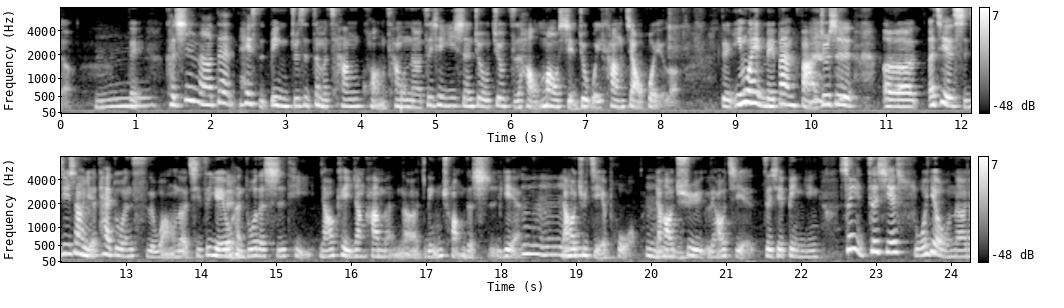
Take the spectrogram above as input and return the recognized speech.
的。嗯，对。可是呢，在黑死病就是这么猖狂，猖呢，这些医生就就只好冒险就违抗教会了。对，因为没办法，就是，呃，而且实际上也太多人死亡了，其实也有很多的尸体，然后可以让他们呢临床的实验，然后去解剖，然后去了解这些病因，所以这些所有呢，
